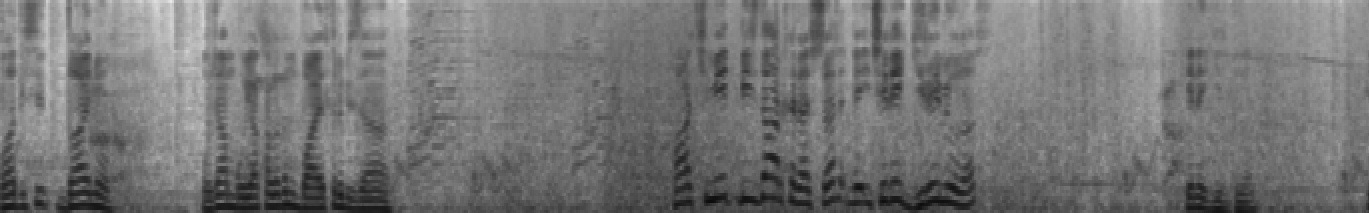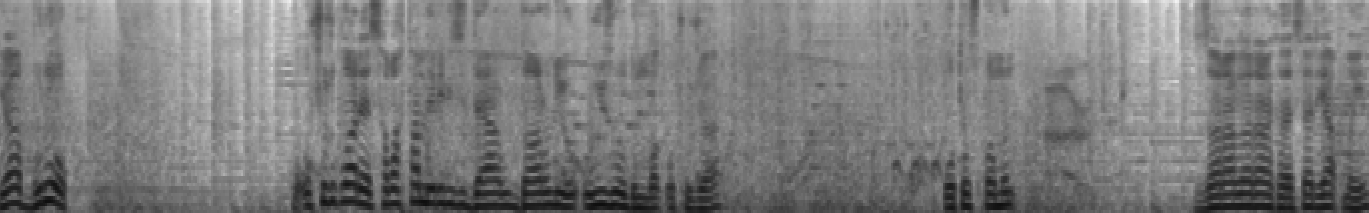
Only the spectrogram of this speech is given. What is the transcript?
Body'si Dino. Hocam bu yakaladım bayıltır bizi ha. Hakimiyet bizde arkadaşlar ve içeriye giremiyorlar. Gene girdi lan. Ya Brock. O çocuk var ya sabahtan beri bizi dar darlıyor. Uyuz oldum bak o çocuğa. Otospam'ın zararları arkadaşlar yapmayın.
